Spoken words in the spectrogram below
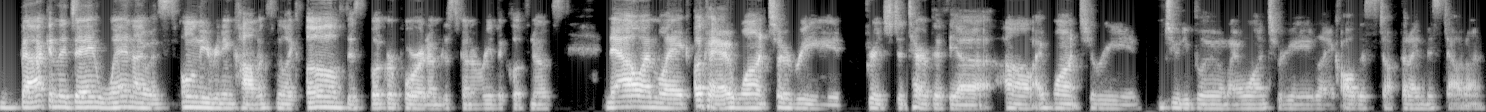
back in the day when I was only reading comics, be like, oh, this book report, I'm just gonna read the cliff notes. Now I'm like, okay, I want to read Bridge to Terabithia. Um, I want to read Judy Blume. I want to read like all this stuff that I missed out on.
